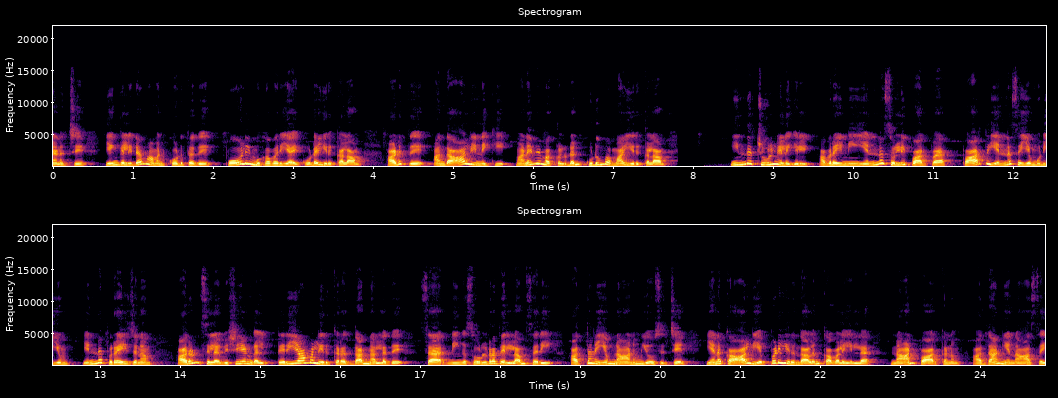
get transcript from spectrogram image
நினைச்சு எங்களிடம் அவன் கொடுத்தது போலி முகவரியாய் கூட இருக்கலாம். அடுத்து அந்த ஆள் இன்னைக்கு மனைவி மக்களுடன் குடும்பமாய் இருக்கலாம். இந்த சூழ்நிலையில் அவரை நீ என்ன சொல்லி பார்ப்ப? பார்த்து என்ன செய்ய முடியும்? என்ன பிரயோஜனம்? அருண் சில விஷயங்கள் தெரியாமல் இருக்கிறது தான் நல்லது. சார் நீங்க சொல்றதெல்லாம் சரி. அத்தனையும் நானும் யோசிச்சேன். எனக்கு ஆள் எப்படி இருந்தாலும் கவலை இல்லை. நான் பார்க்கணும். அதான் என் ஆசை.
